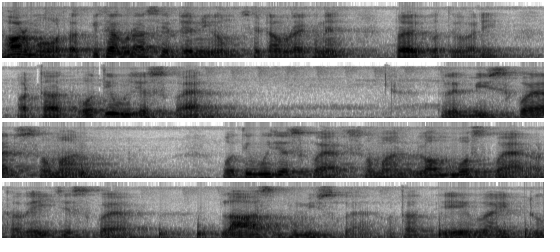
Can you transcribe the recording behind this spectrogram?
ধর্ম, অর্থাৎ পিথাগোরাসের যে নিয়ম, সেটা আমরা এখানে প্রয়োগ করতে পারি। অর্থাৎ অতিভুজ স্কোয়ার, তাহলে বি স্কোয়ার সমান অতিভুজ স্কোয়ার সমান লম্ব স্কোয়ার, অর্থাৎ এইচ স্কোয়ার প্লাস ভূমি স্কোয়ার, অর্থাৎ এ বাই টু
